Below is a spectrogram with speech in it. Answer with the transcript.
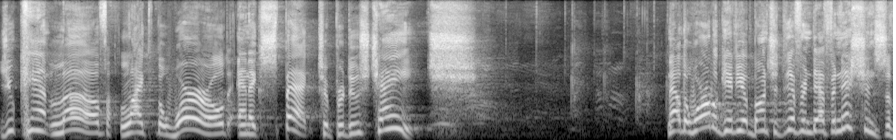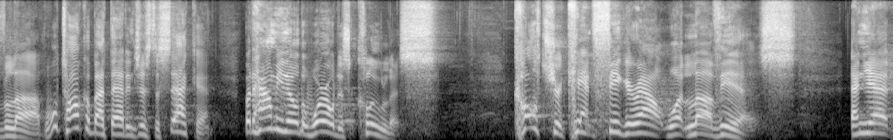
You can't love like the world and expect to produce change. Now, the world will give you a bunch of different definitions of love. We'll talk about that in just a second. But how many know the world is clueless? Culture can't figure out what love is. And yet,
